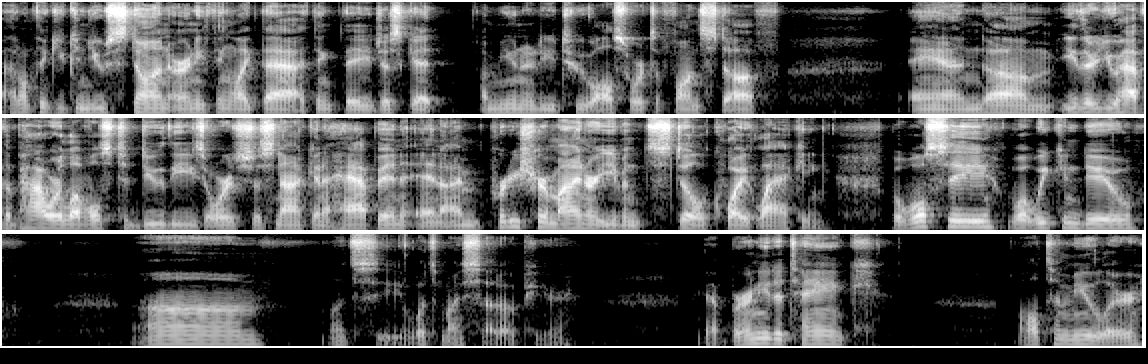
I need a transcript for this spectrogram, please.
I don't think you can use stun or anything like that. I think they just get immunity to all sorts of fun stuff. And um, either you have the power levels to do these or it's just not going to happen. And I'm pretty sure mine are even still quite lacking. But we'll see what we can do. Um, let's see. What's my setup here? I got Bernie to tank. Altemüller.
